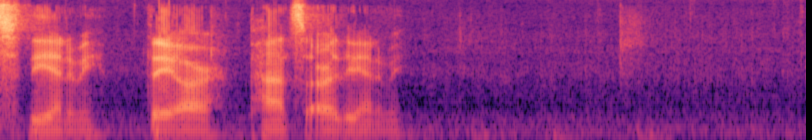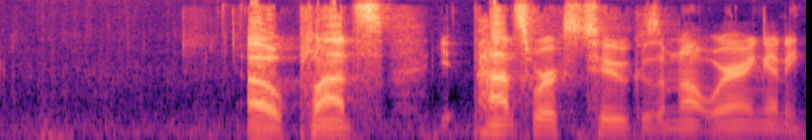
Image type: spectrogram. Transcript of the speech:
Pants the enemy. They are. Pants are the enemy. Oh, plants. Pants works too because I'm not wearing any.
